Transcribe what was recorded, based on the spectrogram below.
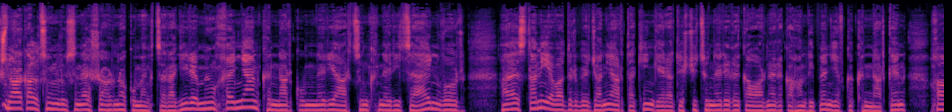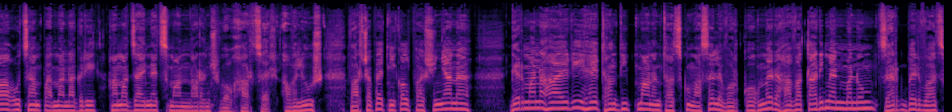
Շնորհակալություն Լուսինե, շարունակում ենք ծրագիրը Մյունխենյան քննարկումների արդյունքներից է այն, որ Հայաստանի եւ Ադրբեջանի արտաքին գերատեսչությունների ղեկավարները կհանդիպեն եւ կքննարկեն խաղաղության պայմանագրի համաձայնեցման առնչվող հարցեր։ Ավելի ուշ վարչապետ Նիկոլ Փաշինյանը գերմանահայերի հետ հանդիպման ընթացքում ասել է, որ կողմերը հավատարիմ են մնում ձեռքբերված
